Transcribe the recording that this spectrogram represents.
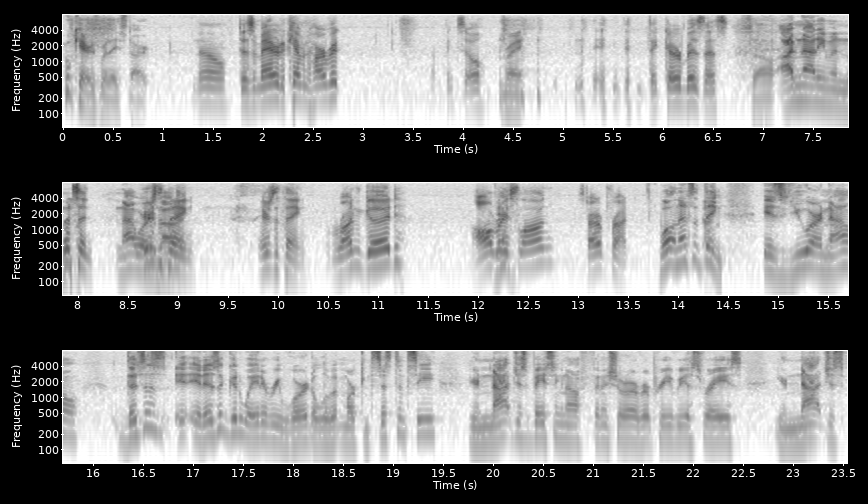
Who cares where they start, no. Does it matter to Kevin Harvick? I don't think so. right? Take care of business. so I'm not even Listen, not worried here's the about thing. it. Here's the thing. Run good, all Yeah. race long. Start up front. Well, and that's the thing is you are now. This is it, it is a good way to reward a little bit more consistency. You're not just basing it off finish order of a previous race. You're not just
